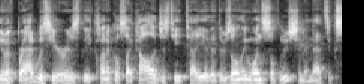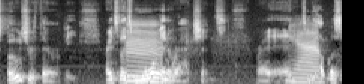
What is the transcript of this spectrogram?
you know, if Brad was here as the clinical psychologist, he'd tell you that there's only one solution, and that's exposure therapy, right? So that's mm. more interactions, right? And yeah. to help us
